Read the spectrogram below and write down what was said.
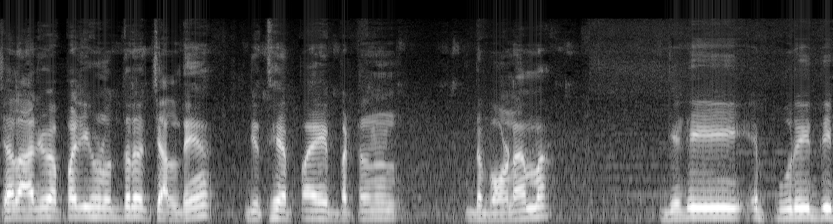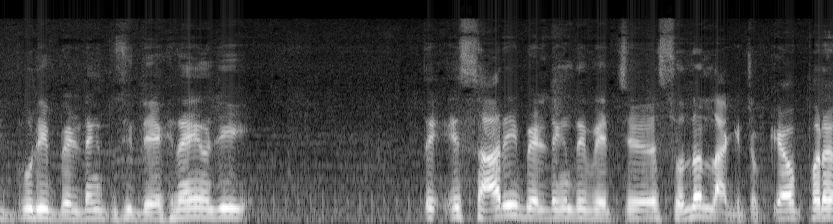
ਚਲ ਆਜੋ ਆਪਾਂ ਜੀ, ਹੁਣ ਉਧਰ ਚੱਲਦੇ ਆ ਜਿੱਥੇ ਆਪਾਂ ਇਹ ਬਟਨ ਦਬਾਉਣਾ ਵਾ। ਜਿਹੜੀ ਇਹ ਪੂਰੀ ਦੀ ਪੂਰੀ ਬਿਲਡਿੰਗ ਤੁਸੀਂ ਦੇਖ ਰਹੇ ਹੋ ਜੀ, ਤੇ ਇਹ ਸਾਰੀ ਬਿਲਡਿੰਗ ਦੇ ਵਿੱਚ ਸੋਲਰ ਲੱਗ ਚੁੱਕਿਆ ਉੱਪਰ।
